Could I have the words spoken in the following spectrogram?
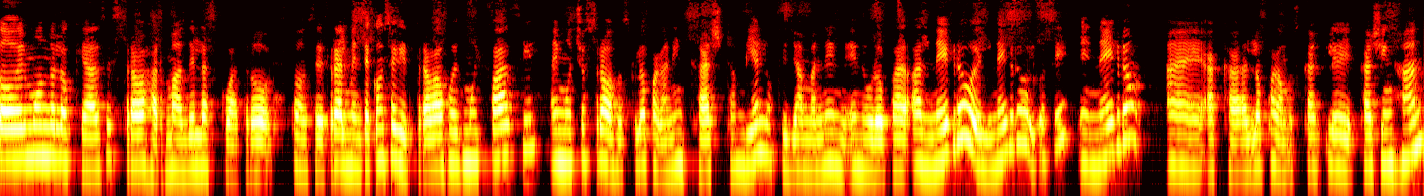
todo el mundo lo que hace es trabajar más de las cuatro horas. Entonces, realmente conseguir trabajo es muy fácil. Hay muchos trabajos que lo pagan en cash también, lo que llaman en, Europa al negro, el negro, algo así, en negro. Eh, acá lo pagamos cash in hand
